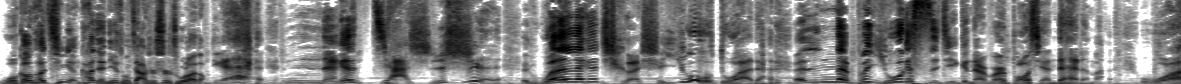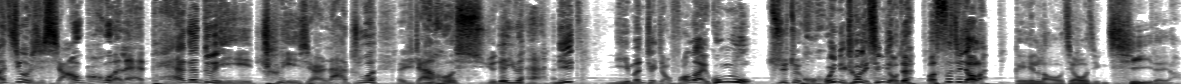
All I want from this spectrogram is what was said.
我刚才亲眼看见你从驾驶室出来的。哎，那个驾驶室，我那个车是右舵的，呃，那不有个司机跟那玩保险带的吗？我就是想过来排个队，吹一下蜡烛，然后许个愿。你你们这叫妨碍公务！去去回你车里醒酒去，把司机叫来。给老交警气的呀，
